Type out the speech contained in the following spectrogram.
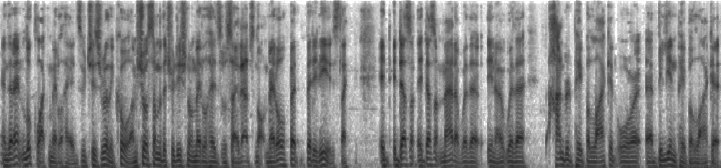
And they don't look like metalheads which is really cool. I'm sure some of the traditional metalheads will say that's not metal but but it is. Like it, it doesn't it doesn't matter whether you know whether 100 people like it or a billion people like it.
